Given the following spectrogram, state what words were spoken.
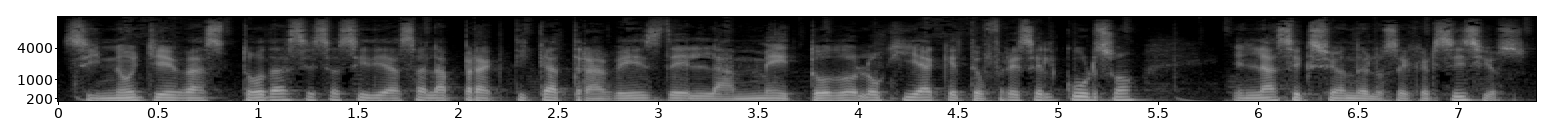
si no llevas todas esas ideas a la práctica a través de la metodología que te ofrece el curso en la sección de los ejercicios.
